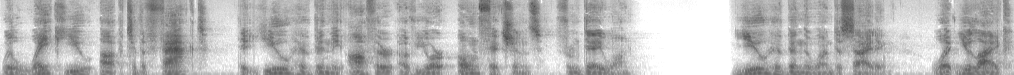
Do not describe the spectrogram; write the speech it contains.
will wake you up to the fact that you have been the author of your own fictions from day one. You have been the one deciding what you like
